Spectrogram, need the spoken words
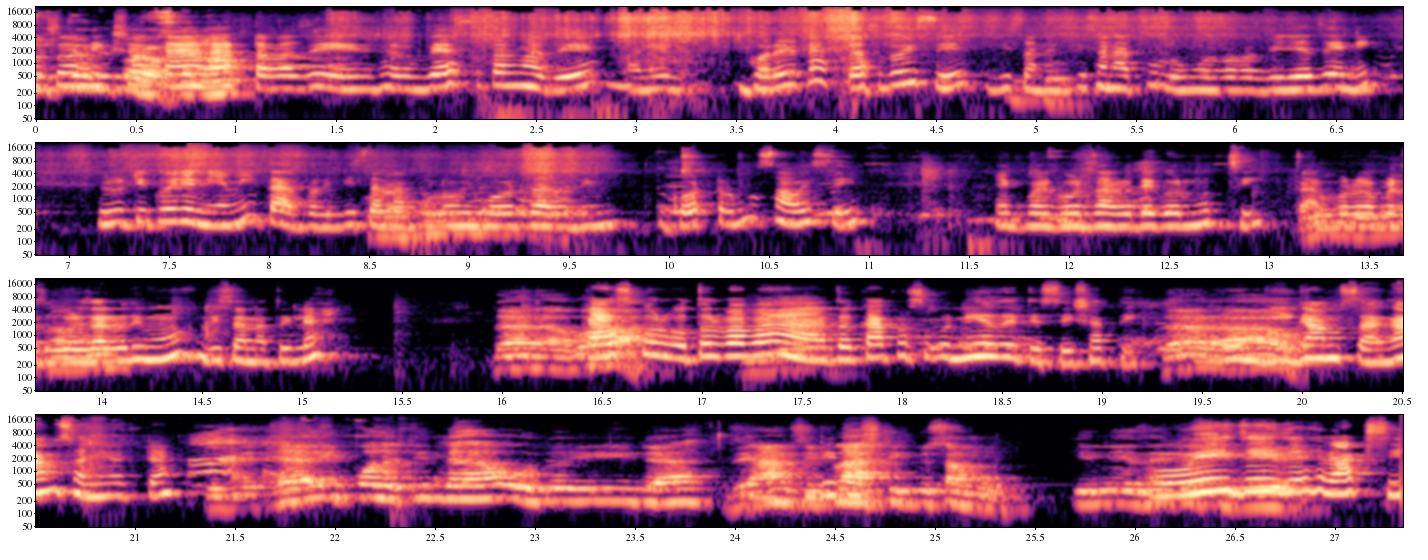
তো অনেক সকাল আটটা বাজে ব্যস্ততার মাঝে মানে ঘরের কাজ টাজ রয়েছে বিছানা বিছানা তুলুম ওর বাবা বেরিয়ে যায়নি রুটি করে নিই আমি তারপরে বিছানা তুলুম ঘর ঝাড়ু দিম। ঘরটার মুছা হয়েছে একবার ঘর ঝাড়ু দিয়ে ঘর মুছছি তারপরে আবার ঘর ঝাড়ু দিমু বিছানা তুলে কাজ করব তোর বাবা তো কাপড় চোপড় নিয়ে যাইতেছে সাথে। লুঙ্গি গামছা গামছা নিয়ে একটা। ওই যে রাখছি।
